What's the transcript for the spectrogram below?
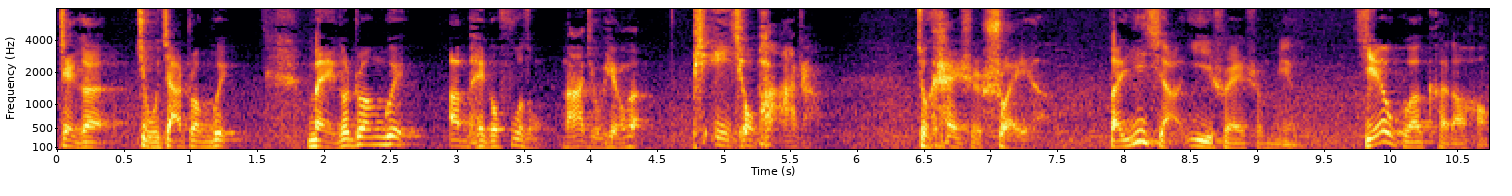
这个酒家专柜，每个专柜安排个副总拿酒瓶子，噼就啪着，就开始摔呀。本想一摔成名，结果可倒好，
